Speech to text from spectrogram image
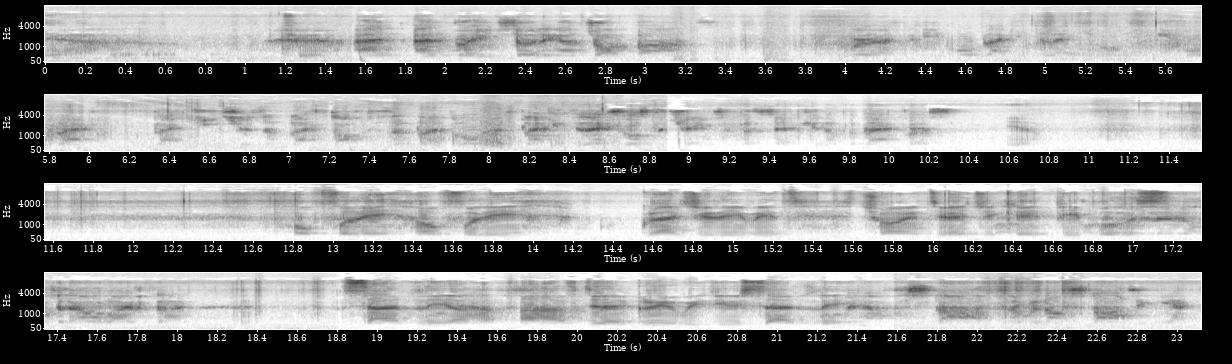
Yeah, true. And, and Raheem Sterling and John Barnes. Whereas we need more black intellectuals, we need more black, black teachers and black doctors and black lawyers, black intellectuals to change the perception of the black person. Yeah. Hopefully, hopefully, gradually with trying to educate people. Sadly, I, ha- I have to agree with you, sadly. We have to start, so we're not starting yet.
